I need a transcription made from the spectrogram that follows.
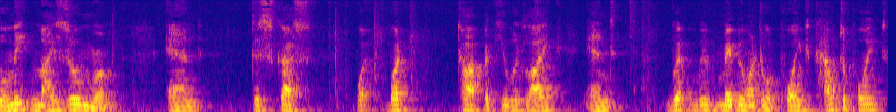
We'll meet in my Zoom room and discuss what, what topic you would like and we maybe want to appoint counterpoint.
